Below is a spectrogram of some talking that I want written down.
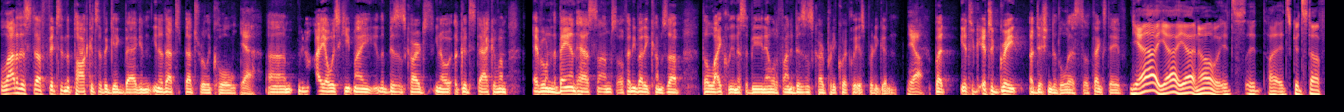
a lot of this stuff fits in the pockets of a gig bag, and you know that's that's really cool. Yeah. Um, you know, I always keep my the business cards. You know, a good stack of them. Everyone in the band has some, so if anybody comes up, the likeliness of being able to find a business card pretty quickly is pretty good. Yeah. But it's a, it's a great addition to the list. So thanks, Dave. Yeah, yeah, yeah. No, it's it uh, it's good stuff.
